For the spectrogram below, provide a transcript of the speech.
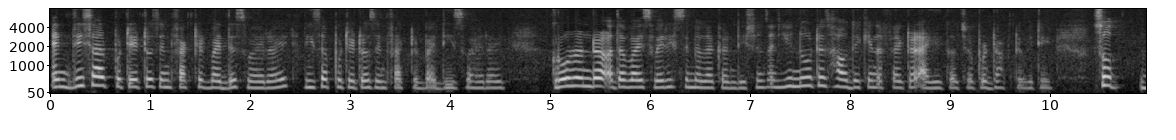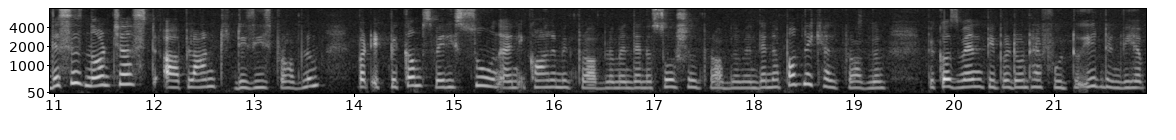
and these are potatoes infected by this viroid these are potatoes infected by these viroid grown under otherwise very similar conditions. And you notice how they can affect our agricultural productivity. So this is not just a plant disease problem but it becomes very soon an economic problem and then a social problem and then a public health problem. Because when people don't have food to eat then we have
